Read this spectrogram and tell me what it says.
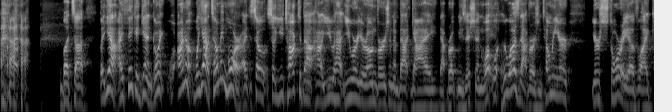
that. but uh, but yeah, I think again, going, I know. Well, yeah, tell me more. I, so, so you talked about how you had, you were your own version of that guy, that broke musician. What, what, who was that version? Tell me your, your story of like,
